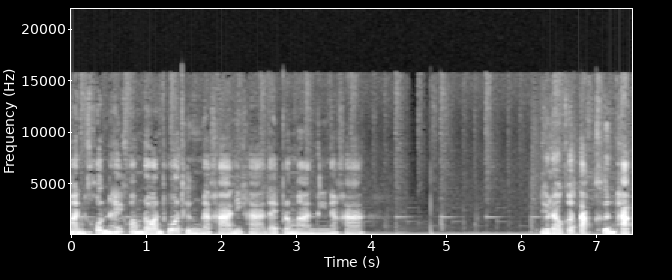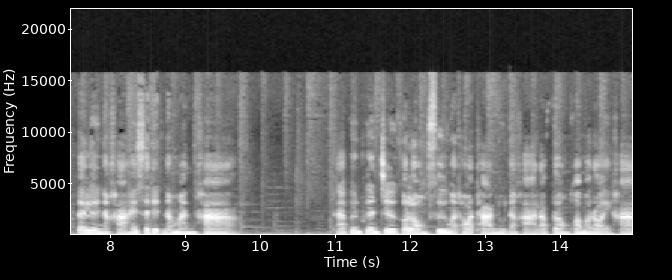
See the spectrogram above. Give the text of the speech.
มันคนให้ความร้อนทั่วถึงนะคะนี่ค่ะ ได้ประมาณนี้นะคะ เดี๋ยวเราก็ตักขึ้นพักได้เลยนะคะ ให้เสด็จน้ำมันค่ะ ถ้าเพื่อนๆเจอก็ลองซื้อมาทอดทานดูนะคะ รับรองความอร่อยค่ะ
